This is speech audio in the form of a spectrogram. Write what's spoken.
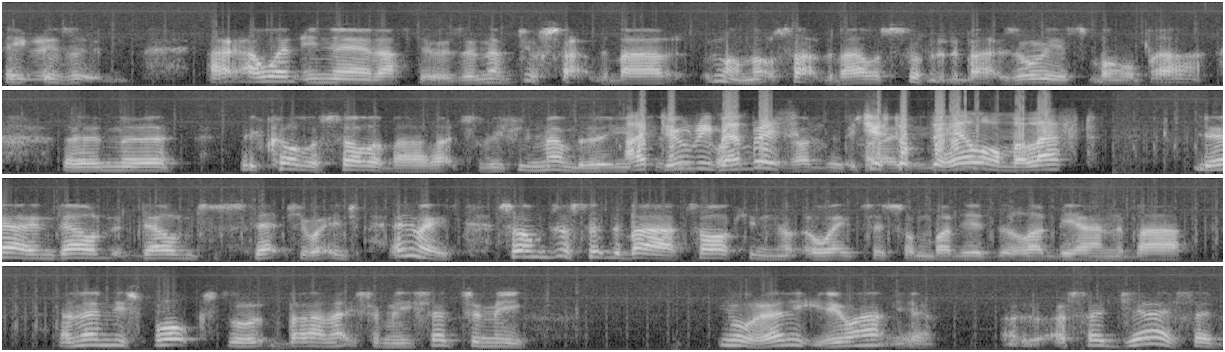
it was. I, I went in there afterwards, and I just sat at the bar. Well, not sat at the bar. I was stood at the bar. It was only a small bar, and. Uh, it's called the cellar bar, actually, if you remember. I do remember it. It's just up the hill on the left. Yeah, and down down to steps you went into. Anyways, so I'm just at the bar talking away to somebody, the lad behind the bar. And then this at the bar next to me. He said to me, You're Eric, you, aren't you? I, I said, Yeah. He said,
